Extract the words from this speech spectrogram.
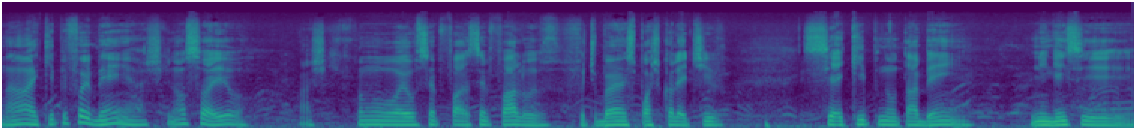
Não, a equipe foi bem, acho que não só eu. Acho que como eu sempre falo, sempre falo, futebol é um esporte coletivo. Se a equipe não está bem, ninguém se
